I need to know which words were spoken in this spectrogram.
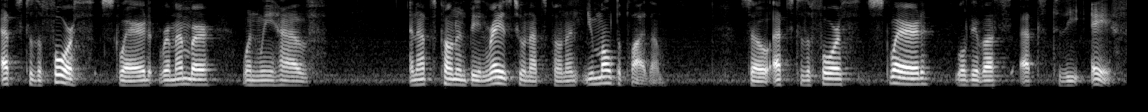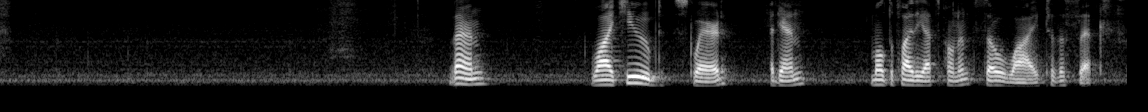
x to the fourth squared, remember when we have an exponent being raised to an exponent, you multiply them. So x to the fourth squared will give us x to the eighth. Then y cubed squared, again, multiply the exponents, so y to the sixth.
